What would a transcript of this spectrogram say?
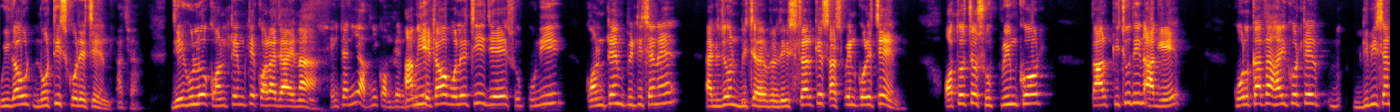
উইদাউট নোটিশ করেছেন। আচ্ছা। যেগুলো কন্টেম্পটে করা যায় না। সেইটা নিয়ে আপনি কমপ্লেন আমি এটাও বলেছি যে উনি কন্টেম পিটিশনে একজন বিচার রেজিস্ট্রারকে সাসপেন্ড করেছেন। অথচ সুপ্রিম কোর্ট তার কিছুদিন আগে কলকাতা হাইকোর্টের ডিভিশন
